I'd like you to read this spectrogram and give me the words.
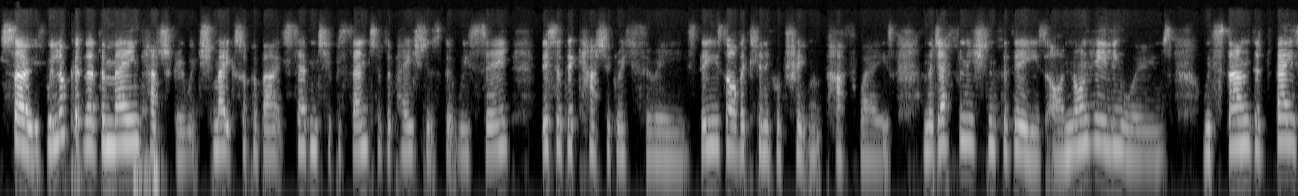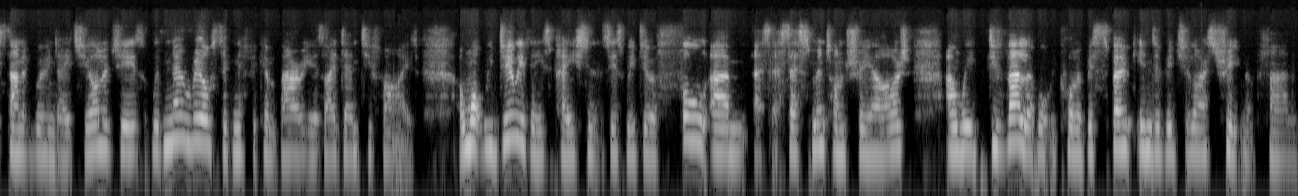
So if we look at the, the main category, which makes up about 70% of the patients that we see, this are the category threes. These are the clinical treatment pathways. And the definition for these are non-healing wounds with standard, fairly standard wound etiologies with no real significant barriers identified. And what we do with these patients is we do a full um, assessment on triage and we develop what we call a bespoke individualized treatment plan,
